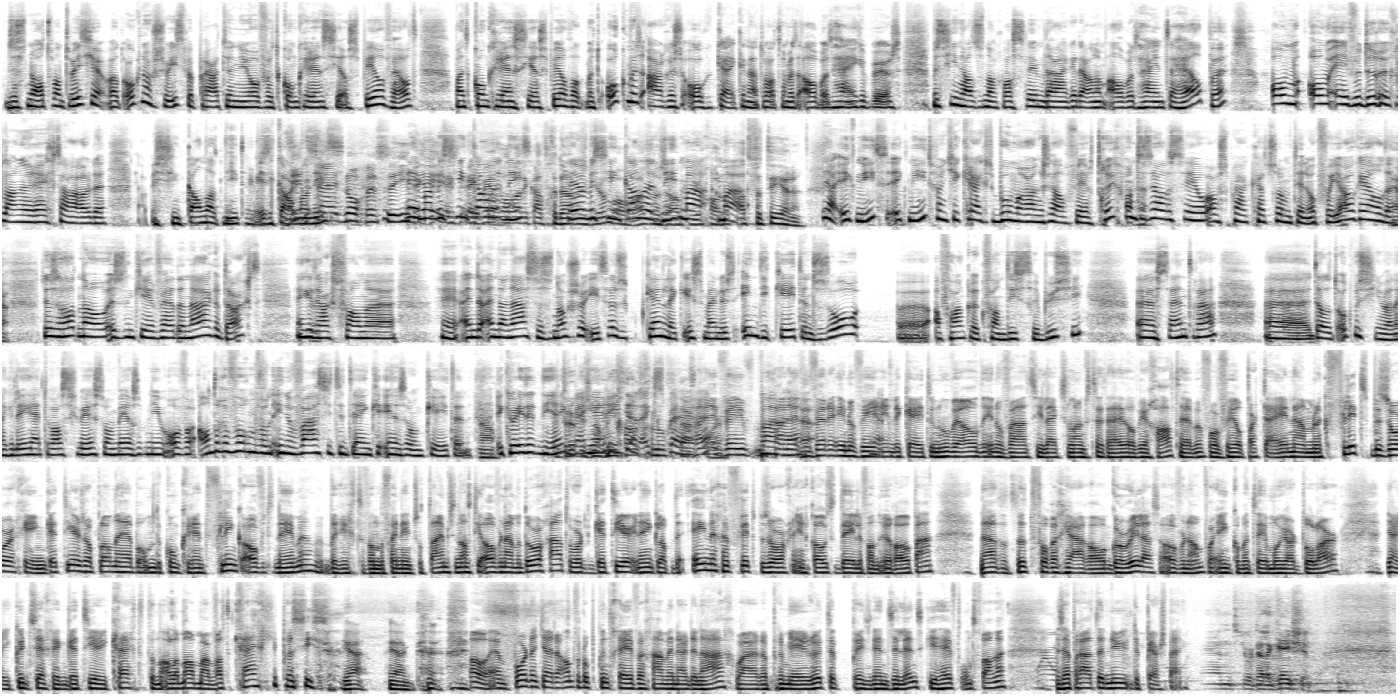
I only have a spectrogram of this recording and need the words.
dus not, want weet je, wat ook nog zoiets, we praten nu over het concurrentieel speelveld. Maar het concurrentieel speelveld moet ook met argusogen kijken naar wat er met Albert Heijn gebeurt. Misschien hadden ze nog wel slim eraan gedaan om Albert Heijn te helpen. Om, om even de rug langer recht te houden. Ja, misschien kan dat niet, dat weet ik allemaal niet. nog eens, eh, Nee, maar misschien kan het niet. Nee, maar misschien kan het niet, maar, maar adverteren. ja, ik niet, ik niet, want je krijgt de boemerang zelf weer terug. Want dezelfde CEO-afspraak gaat zo meteen ook voor jou gelden. Ja. Dus had nou eens een keer verder nagedacht en gedacht van. eh, en, en daarnaast is nog zoiets. Dus kennelijk is men dus in die keten zo. Eh, afhankelijk van distributiecentra. eh, dat het ook misschien wel een gelegenheid was geweest om weer eens opnieuw over andere vormen van innovatie te denken in zo'n keten. Nou, ik weet het niet, de ik ben geen retail-expert. we Maar, gaan eh, even verder innoveren in de keten. Hoewel de innovatie lijkt ze langste tijd alweer gehad te hebben voor veel partijen. Namelijk flitsbezorging. Getir zou plannen hebben om de concurrent flink over te nemen. Berichten van de Financial Times. En als die overname doorgaat, wordt Getir in één klap de enige flitsbezorger in grote delen van Europa. Nadat het vorig jaar al Gorillas overnam voor 1,2 miljard dollar. Ja, je kunt zeggen, Getir, je krijgt het dan allemaal. Maar wat krijg je precies? Ja, ja. Oh, en voordat jij er antwoord op kunt geven, gaan we naar Den Haag, waar eh, premier Rutte president Zelensky heeft ontvangen. En zij praten nu de pers bij. and your delegation.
